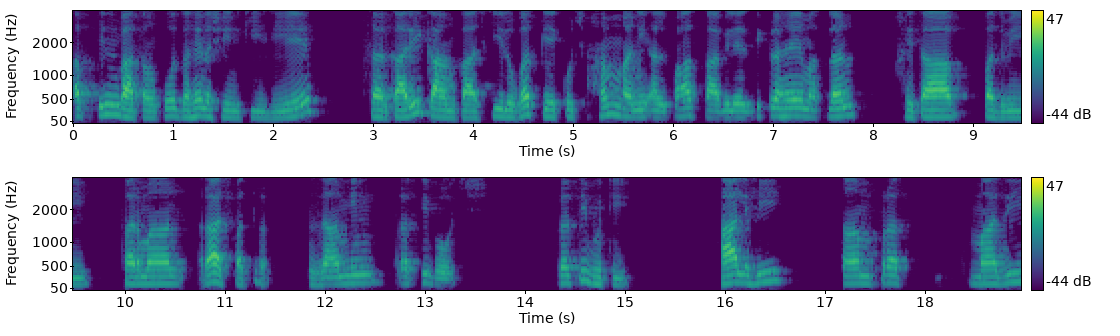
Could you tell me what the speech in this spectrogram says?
अब इन बातों को जहन नशीन कीजिए। सरकारी कामकाज की लुगत के कुछ हम मानी अल्फाज काबिल ज़िक्र हैं। मसलन, खिताब, पदवी, फरमान, राजपत्र, जामिन प्रतिभोज, प्रतिभूति, हाल ही सांप्रत, माजी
